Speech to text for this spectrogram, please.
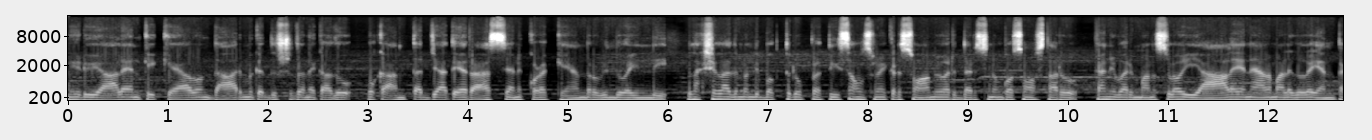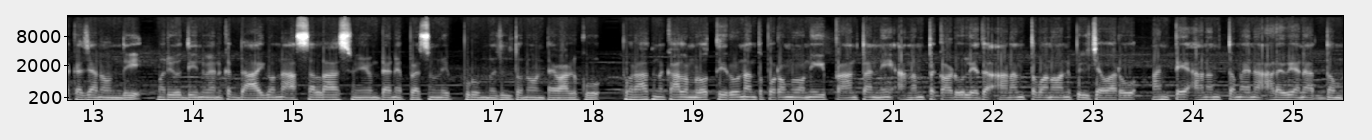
నేడు ఈ ఆలయానికి కేవలం ధార్మిక దృష్టితోనే కాదు ఒక అంతర్జాతీయ రహస్యానికి కూడా కేంద్ర బిందువు అయింది. లక్షలాది మంది భక్తులు ప్రతి సంవత్సరం ఇక్కడ స్వామివారి దర్శనం కోసం వస్తారు. కానీ వారి మనసులో ఈ ఆలయ నేలమాలికలో ఎంత ఖజానా ఉంది? మరియు దీని వెనుక దాగి ఉన్న అసలు రహస్యం ఏమిటనే ప్రశ్నలు ఎప్పుడు మెదులుతూనే ఉంటాయి వాళ్ళకు. పురాతన కాలంలో తిరువనంతపురంలోని ఈ ప్రాంతాన్ని అనంతకాడు లేదా అనంతవనం అని పిలిచేవారు. అంటే అనంతమైన అడవి అని అర్థం.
